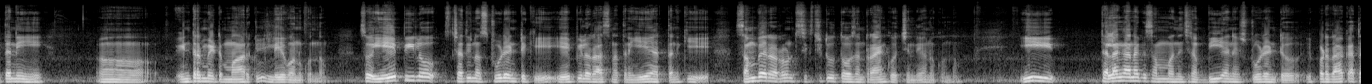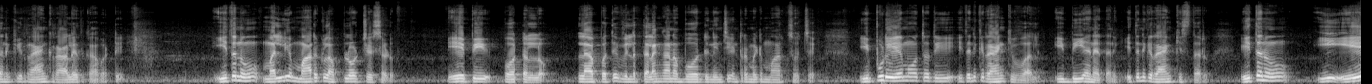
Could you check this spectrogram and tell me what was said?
ఇతని ఇంటర్మీడియట్ మార్కులు లేవనుకుందాం సో ఏపీలో చదివిన స్టూడెంట్కి ఏపీలో రాసిన అతను ఏ అతనికి somewhere around sixty two thousand rank వచ్చింది అనుకుందాం. ఈ తెలంగాణకు సంబంధించిన బి అనే స్టూడెంట్ ఇప్పటిదాకా అతనికి ర్యాంక్ రాలేదు కాబట్టి ఇతను మళ్ళీ మార్కులు అప్లోడ్ చేశాడు ఏపీ పోర్టల్లో లేకపోతే వీళ్ళ తెలంగాణ బోర్డు నుంచి ఇంటర్మీడియట్ మార్క్స్ వచ్చాయి. ఇప్పుడు ఏమవుతుంది? ఇతనికి ర్యాంక్ ఇవ్వాలి. ఈ బి అనే అతనికి. ఇతనికి ర్యాంక్ ఇస్తారు. ఇతను ఈ ఏ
